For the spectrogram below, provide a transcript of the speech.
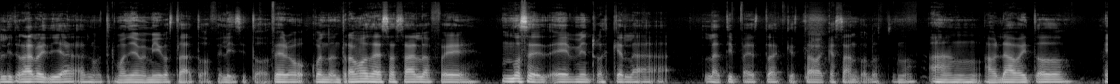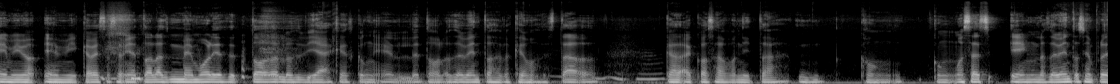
literal hoy día al matrimonio de mi amigo estaba todo feliz y todo. Pero cuando entramos a esa sala fue, no sé, eh, mientras que la, la tipa esta que estaba casándolos, ¿no? hablaba y todo. En mi, en mi cabeza se venían todas las memorias de todos los viajes con él, de todos los eventos de los que hemos estado, cada cosa bonita mm, con, con, o sea, en los eventos siempre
